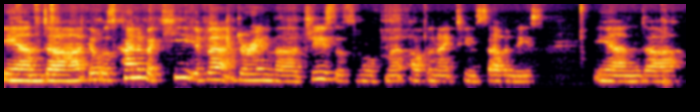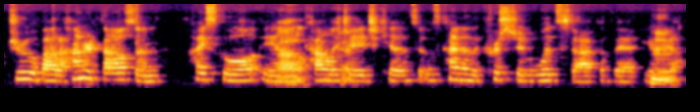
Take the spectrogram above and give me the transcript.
And uh, it was kind of a key event during the Jesus movement of the 1970s and uh, drew about 100,000 high school and Wow, college okay. age kids. It was kind of the Christian Woodstock of that Hmm. area.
